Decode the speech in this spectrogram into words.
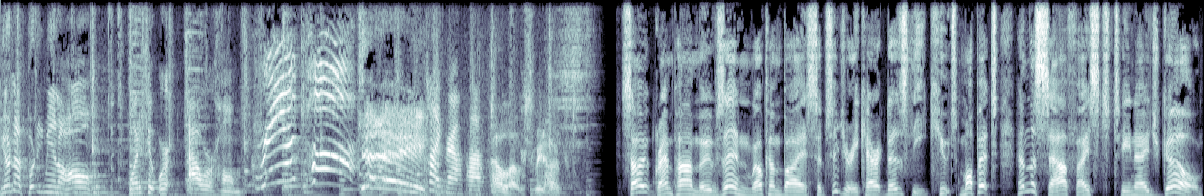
You're not putting me in a home. What if it were our home? Grandpa! Jenny! Hi, Grandpa. Hello, sweetheart. So Grandpa moves in, welcomed by subsidiary characters the cute moppet and the sour faced teenage girl.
